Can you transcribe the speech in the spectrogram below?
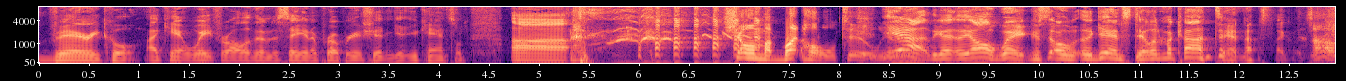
Very cool. I can't wait for all of them to say inappropriate shit and get you canceled. Uh, Show them my butthole too. know? yeah. got- Oh, wait. 'cause- Oh, again, stealing my content. No, I'm just like, Oh,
